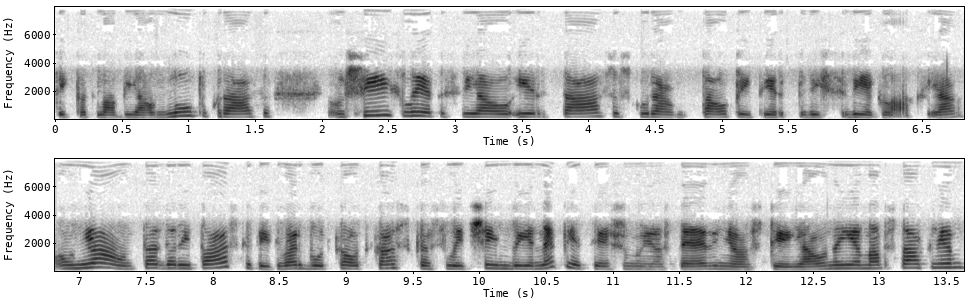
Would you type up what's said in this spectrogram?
tikpat labi jauna lūpu krāsa. Un šīs lietas jau ir tās, uz kurām taupīt ir visvieglāk. Ja? Un, jā, un tad arī pārskatīt, varbūt kaut kas, kas līdz šim bija nepieciešamajos tēriņos pie jaunajiem apstākļiem,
